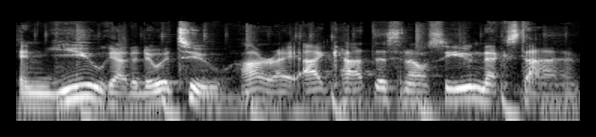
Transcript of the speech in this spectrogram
And you gotta do it too. All right, I got this and I'll see you next time.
